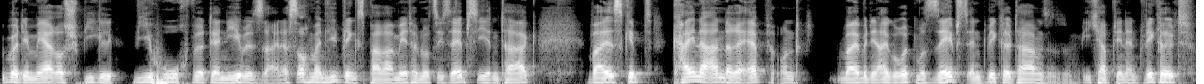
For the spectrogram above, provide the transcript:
über dem Meeresspiegel, wie hoch wird der Nebel sein. Das ist auch mein Lieblingsparameter, nutze ich selbst jeden Tag, weil es gibt keine andere App und weil wir den Algorithmus selbst entwickelt haben. Ich habe den entwickelt,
